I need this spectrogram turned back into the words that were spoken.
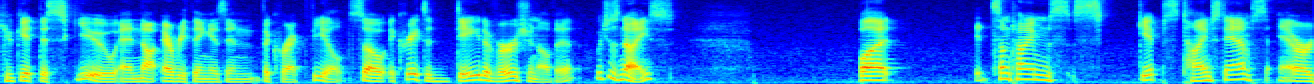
you get this skew and not everything is in the correct field. So it creates a data version of it, which is nice, but it sometimes skips timestamps or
